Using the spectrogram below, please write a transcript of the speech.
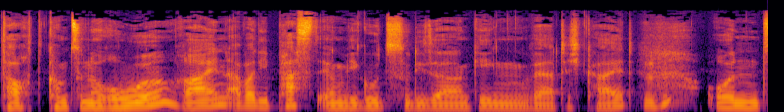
taucht, kommt so eine Ruhe rein, aber die passt irgendwie gut zu dieser Gegenwärtigkeit. Und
